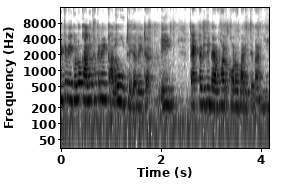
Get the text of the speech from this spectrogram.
অনেকের এগুলো কালো থাকে না, এই কালো উঠে যাবে এটা। এই প্যাকটা যদি ব্যবহার করো বাড়িতে বানিয়ে।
